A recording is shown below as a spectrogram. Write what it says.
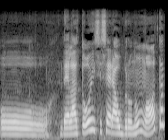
o Della se será o Bruno Mota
